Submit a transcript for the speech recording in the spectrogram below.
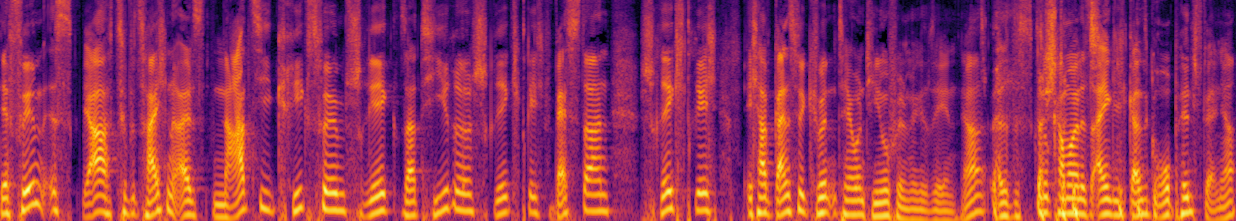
Der Film ist ja zu bezeichnen als Nazi-Kriegsfilm, schräg Satire, Schrägstrich Western, Schrägstrich. Ich habe ganz viel Quentin Tarantino-Filme gesehen. Ja, also das, das so kann man das eigentlich ganz grob hinstellen. Ja,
